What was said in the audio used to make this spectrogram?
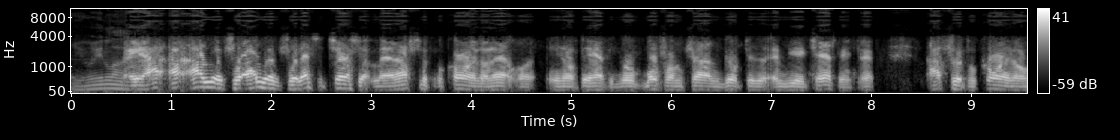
You ain't lying. Hey, I, I, I look for, I look for, that's a toss up, man. I flip a coin on that one. You know, if they have to go, both of them trying to go to the NBA championship, I flip a coin on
